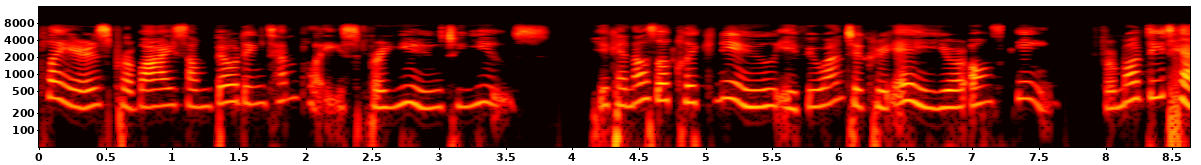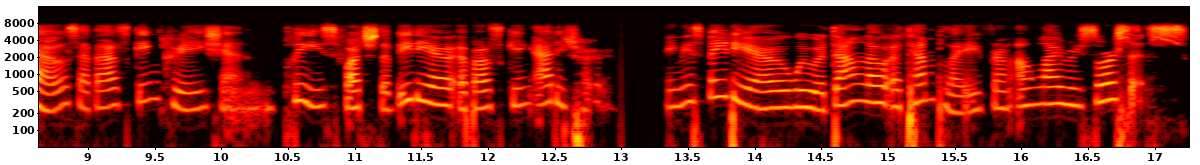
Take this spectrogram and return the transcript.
players provide some building templates for you to use. You can also click New if you want to create your own skin. For more details about skin creation, please watch the video about Skin Editor. In this video, we will download a template from online resources.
